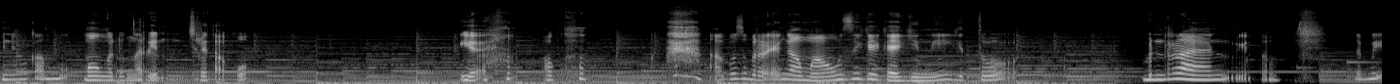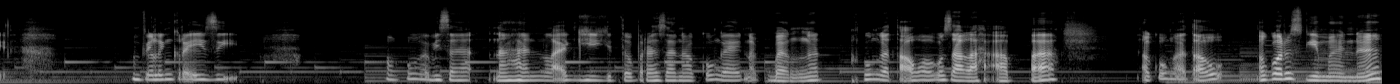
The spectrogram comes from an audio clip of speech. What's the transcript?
ini kamu mau ngedengerin ceritaku ya aku aku sebenarnya nggak mau sih kayak kayak gini gitu. Beneran gitu. Tapi I'm feeling crazy. Aku nggak bisa nahan lagi gitu. Perasaan aku nggak enak banget. Aku nggak tahu aku salah apa. Aku nggak tahu aku harus gimana.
